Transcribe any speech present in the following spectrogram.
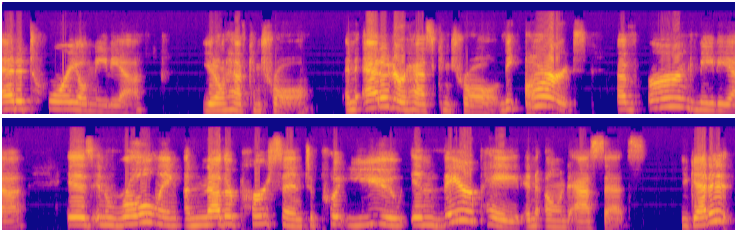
editorial media, you don't have control. An editor has control. The art of earned media is enrolling another person to put you in their paid and owned assets. You get it?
